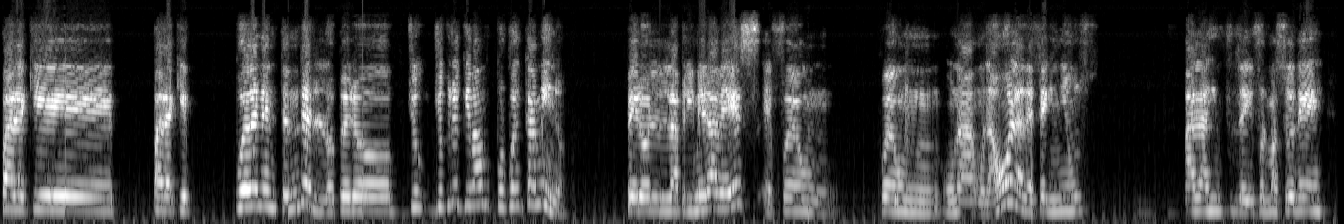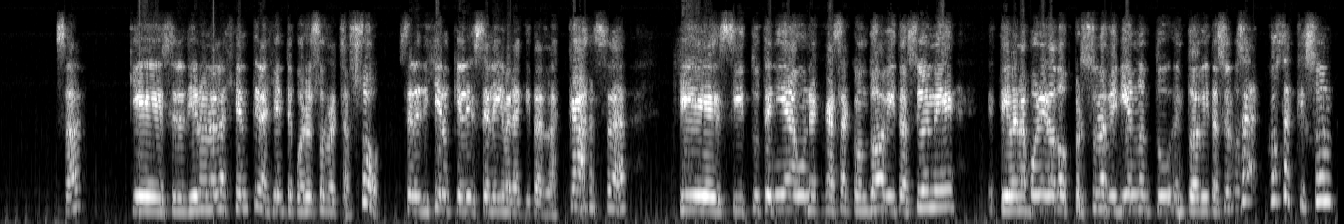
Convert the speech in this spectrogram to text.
para que, para que puedan entenderlo, pero yo, yo creo que vamos por buen camino. Pero la primera vez eh, fue un, fue un- una, una ola de fake news, malas de informaciones ¿sa? que se le dieron a la gente y la gente por eso rechazó. Se le dijeron que le- se le iban a quitar las casas, que si tú tenías una casa con dos habitaciones, te iban a poner a dos personas viviendo en tu, en tu habitación. O sea, cosas que son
